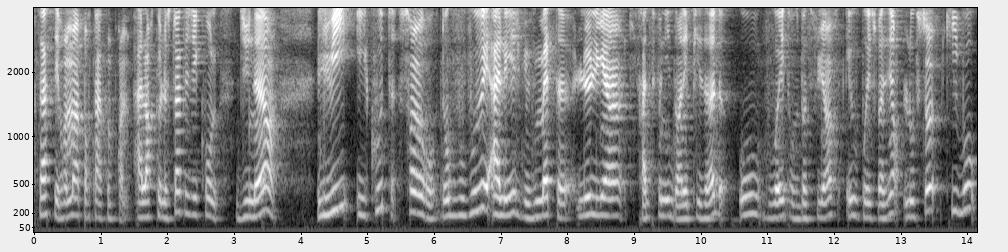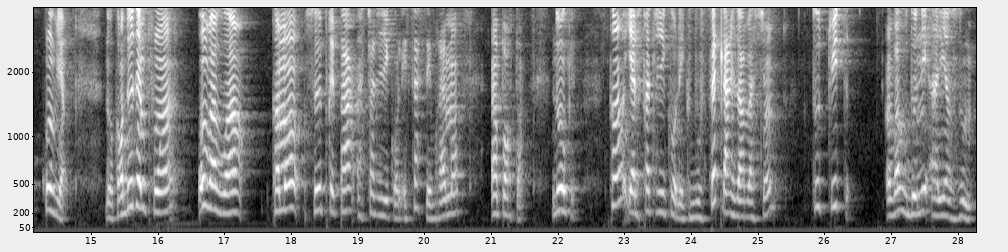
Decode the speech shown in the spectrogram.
Ça, c'est vraiment important à comprendre. Alors que le strategy call d'une heure, lui, il coûte 100 euros. Donc vous pouvez aller, je vais vous mettre le lien qui sera disponible dans l'épisode où vous voyez sur ce boss fluence et vous pouvez choisir l'option qui vous convient. Donc en deuxième point, on va voir comment se prépare un strategy call. Et ça, c'est vraiment important. Donc, quand il y a le strategy call et que vous faites la réservation, tout de suite, on va vous donner un lien Zoom.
